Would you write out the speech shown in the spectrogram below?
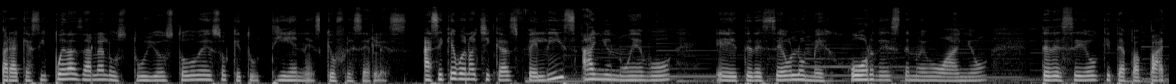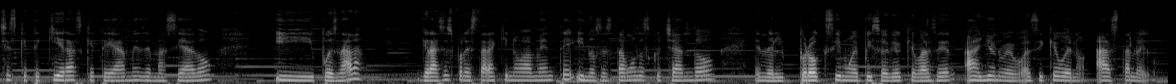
para que así puedas darle a los tuyos todo eso que tú tienes que ofrecerles. Así que bueno chicas, feliz año nuevo, eh, te deseo lo mejor de este nuevo año, te deseo que te apapaches, que te quieras, que te ames demasiado. Y pues nada, Gracias por estar aquí nuevamente y nos estamos escuchando en el próximo episodio que va a ser Año Nuevo. Así que bueno, hasta luego.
